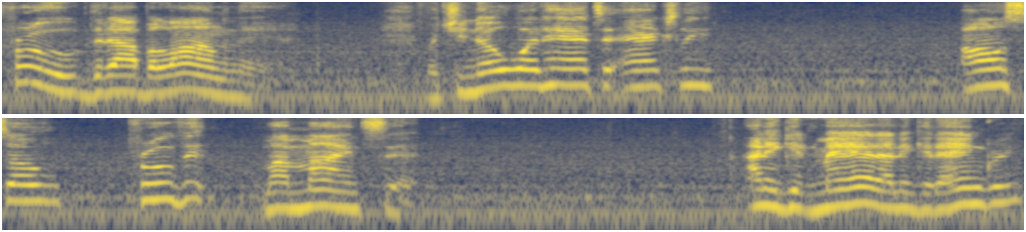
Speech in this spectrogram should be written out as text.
proved that I belong there. But you know what had to actually also prove it? My mindset. I didn't get mad, I didn't get angry.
